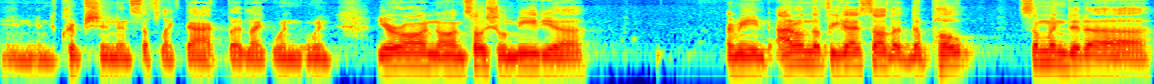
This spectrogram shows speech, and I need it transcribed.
in encryption and stuff like that. But like when when you're on on social media, I mean, I don't know if you guys saw that the Pope. Someone did a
